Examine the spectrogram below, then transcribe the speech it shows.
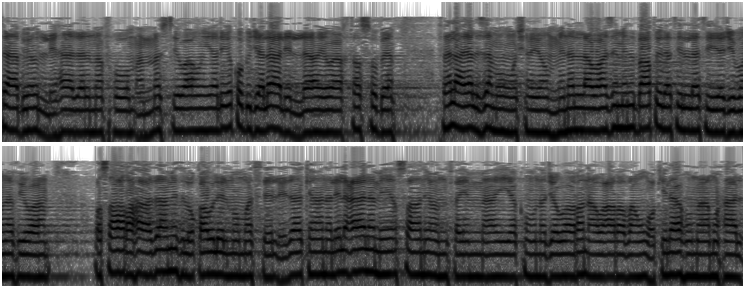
تابع لهذا المفهوم أما استواء يليق بجلال الله ويختص به فلا يلزمه شيء من اللوازم الباطلة التي يجب نفيها. وصار هذا مثل قول الممثل إذا كان للعالم صانع فإما أن يكون جوهرا أو عرضا وكلاهما محال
